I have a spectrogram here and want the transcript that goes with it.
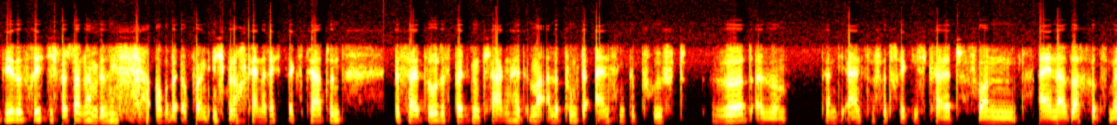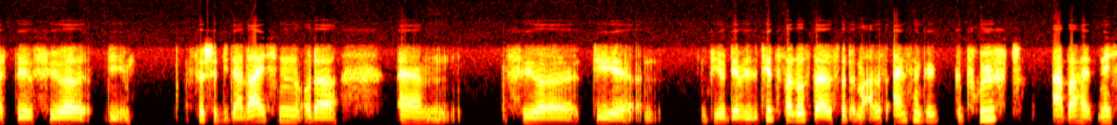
wir das richtig verstanden haben, wir sind auch, oder vor allem ich bin auch keine Rechtsexpertin, ist halt so, dass bei diesen Klagen halt immer alle Punkte einzeln geprüft wird, also dann die Einzelverträglichkeit von einer Sache, zum Beispiel für die Fische, die da leichen oder ähm, für die Biodiversitätsverluste. Also es wird immer alles einzeln ge geprüft, aber halt nicht,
